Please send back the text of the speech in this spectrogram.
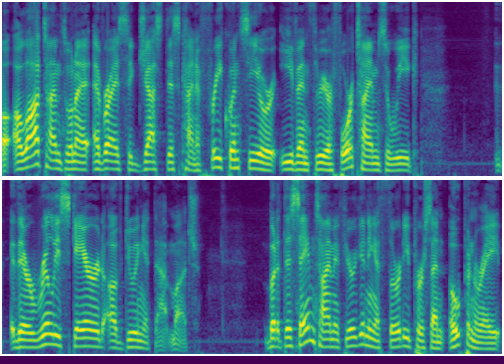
a, a lot of times whenever I suggest this kind of frequency or even three or four times a week, they're really scared of doing it that much. But at the same time, if you're getting a 30% open rate,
